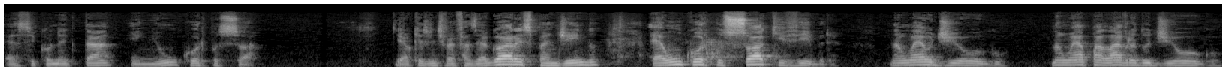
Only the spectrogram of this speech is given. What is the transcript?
é se conectar em um corpo só. E é o que a gente vai fazer agora, expandindo. É um corpo só que vibra. Não é o Diogo, não é a palavra do Diogo,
